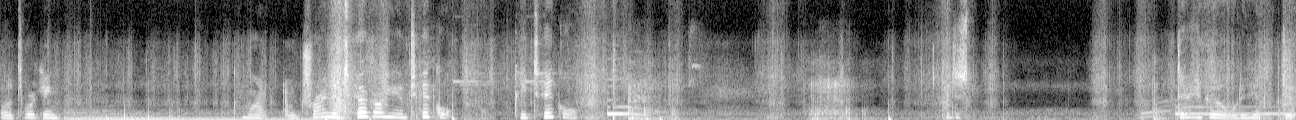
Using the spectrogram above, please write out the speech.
Oh, it's working. Come on, I'm trying to tickle you. Tickle. Okay, tickle. I just. There you go. What do you have to do?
